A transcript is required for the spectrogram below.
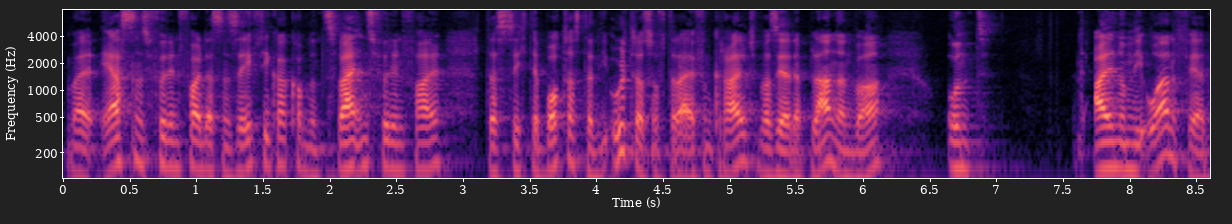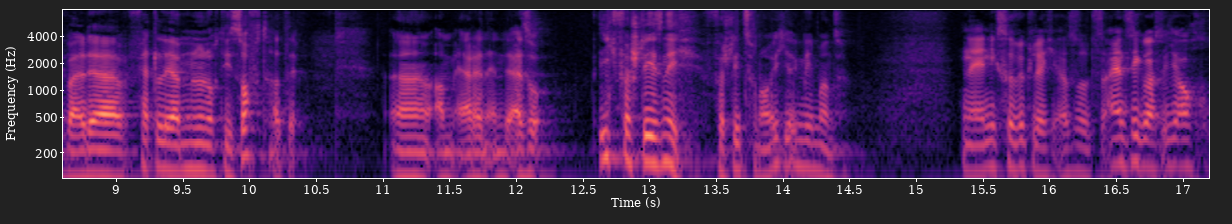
Weil erstens für den Fall, dass ein Safety Car kommt und zweitens für den Fall, dass sich der Bottas dann die Ultrasoft-Reifen krallt, was ja der Plan dann war, und allen um die Ohren fährt, weil der Vettel ja nur noch die Soft hatte äh, am Rennende. Also ich verstehe es nicht. Versteht es von euch irgendjemand? Nee, nicht so wirklich. Also das Einzige, was ich auch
